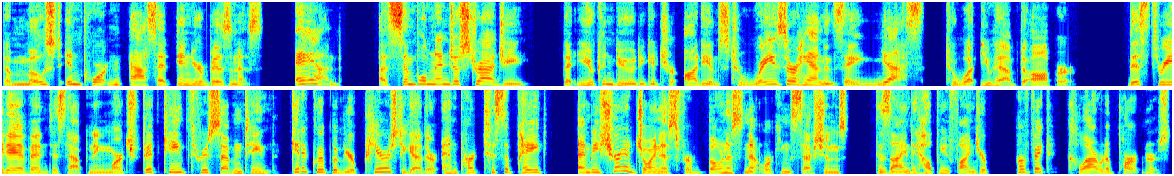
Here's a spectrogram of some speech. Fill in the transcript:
the most important asset in your business and a simple ninja strategy that you can do to get your audience to raise their hand and say yes to what you have to offer. This three day event is happening March 15th through 17th. Get a group of your peers together and participate and be sure to join us for bonus networking sessions designed to help you find your perfect collaborative partners.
